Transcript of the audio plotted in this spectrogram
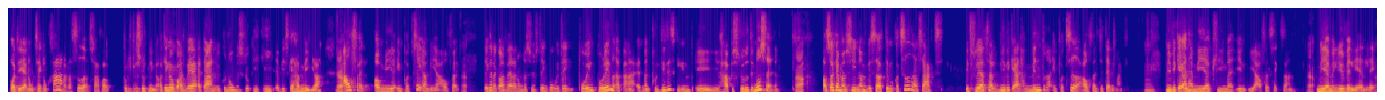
hvor det er nogle teknokrater, der sidder og træffer beslutninger. Og det kan jo mm. godt være, at der er en økonomisk logik i, at vi skal have mere ja. affald, og mere importere mere affald. Ja. Det kan da godt være, at der er nogen, der synes, det er en god idé. Problemet er bare, at man politisk har besluttet det modsatte. Ja. Og så kan man jo sige, når vi så demokratiet har sagt, et flertal, vi vil gerne have mindre importeret affald til Danmark. Mm. Vi vil gerne have mere klima ind i affaldssektoren. Ja. Mere miljøvenlige anlæg. Ja.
